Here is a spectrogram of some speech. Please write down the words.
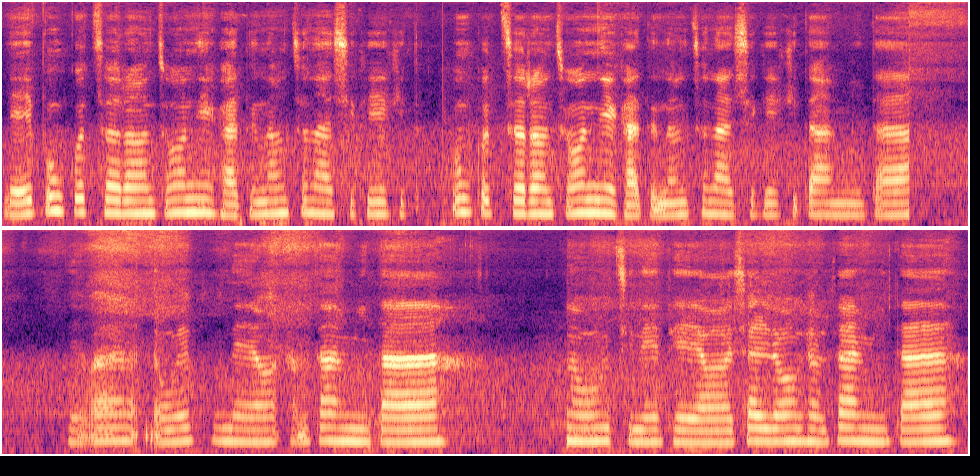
네, 예쁜 꽃처럼 좋은 일 가득 넘쳐나시길 기도, 예쁜 꽃처럼 좋은 일 가득 넘쳐나시길 기도합니다. 네, 와, 너무 예쁘네요. 감사합니다. 오후 지내세요. 샬롬 감사합니다.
